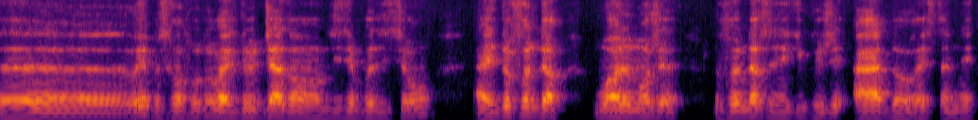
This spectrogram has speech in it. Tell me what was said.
Euh, Oui, parce qu'on se retrouve avec deux Jazz en dixième position, avec deux Thunder. Moi, honnêtement, j'ai- le Thunder, c'est une équipe que j'ai adoré cette année,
